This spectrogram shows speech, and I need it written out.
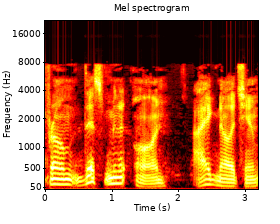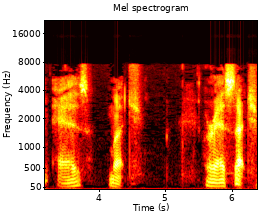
from this minute on, I acknowledge him as much, or as such.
